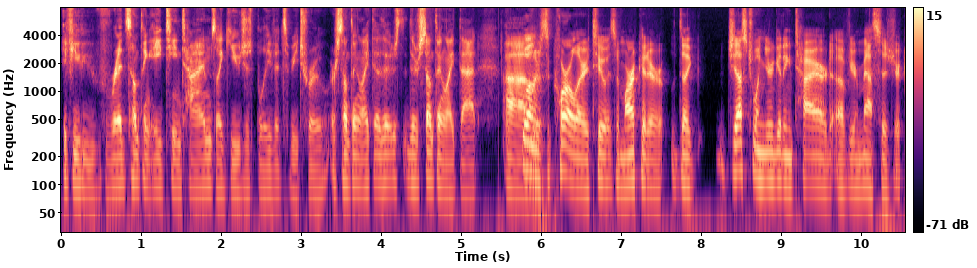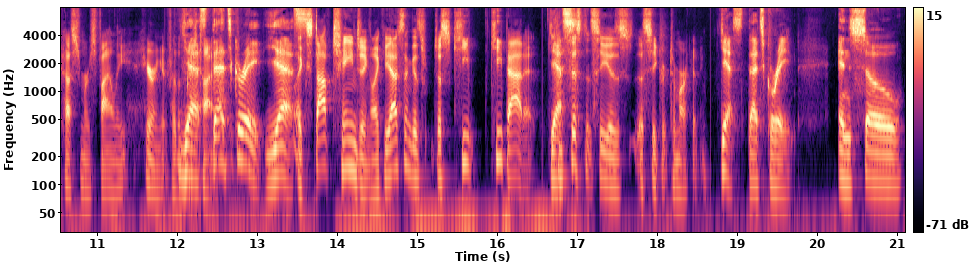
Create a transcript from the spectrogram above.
if you've read something 18 times, like you just believe it to be true or something like that. There's there's something like that. Um, well, there's a corollary too. As a marketer, like just when you're getting tired of your message, your customer's finally hearing it for the yes, first time. Yes, that's great. Yes. Like stop changing. Like you have to just keep keep at it. Yes. Consistency is a secret to marketing. Yes, that's great. And so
